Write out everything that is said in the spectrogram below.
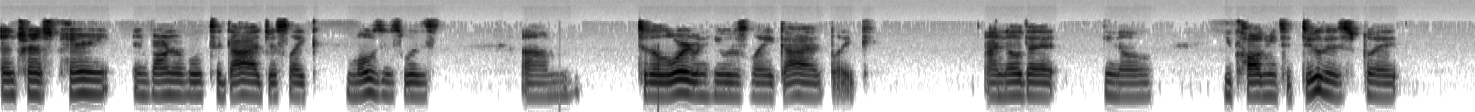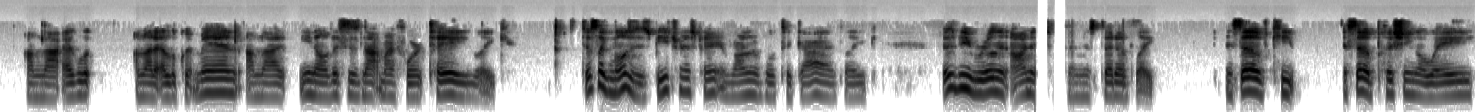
and transparent and vulnerable to God, just like Moses was um, to the Lord when he was like, God, like, I know that, you know, you called me to do this, but I'm not elo- I'm not an eloquent man. I'm not, you know, this is not my forte. Like, just like Moses, be transparent and vulnerable to God. Like, just be real and honest with him instead of like, instead of keep, instead of pushing away,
